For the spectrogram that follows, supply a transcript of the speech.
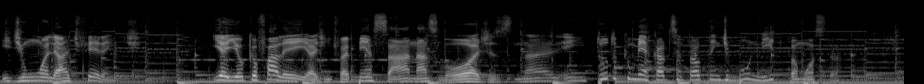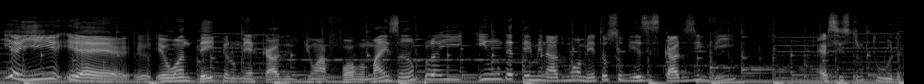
e de um olhar diferente. E aí é o que eu falei, a gente vai pensar nas lojas, na, em tudo que o mercado central tem de bonito para mostrar. E aí é, eu andei pelo mercado de uma forma mais ampla e em um determinado momento eu subi as escadas e vi essa estrutura.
